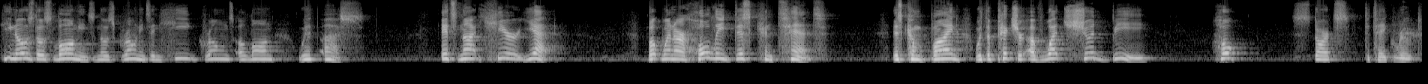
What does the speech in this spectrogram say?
He knows those longings and those groanings, and He groans along with us. It's not here yet. But when our holy discontent is combined with the picture of what should be, hope starts to take root.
